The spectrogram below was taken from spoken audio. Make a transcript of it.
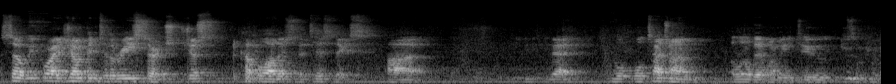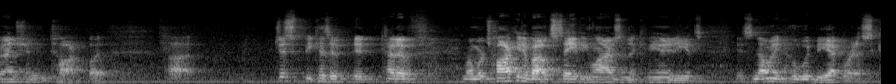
So before I jump into the research, just a couple other statistics uh, that we'll, we'll touch on a little bit when we do some prevention talk, but uh, just because it, it kind of, when we're talking about saving lives in the community, it's, it's knowing who would be at risk,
